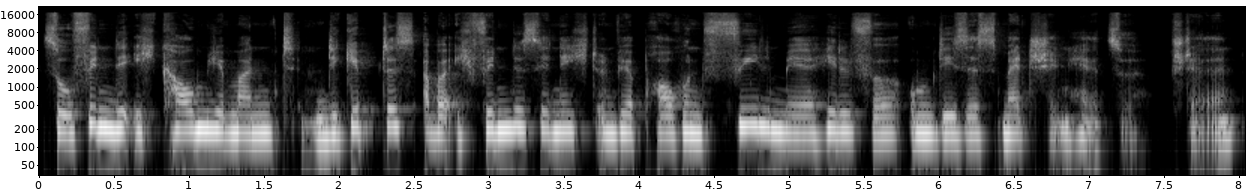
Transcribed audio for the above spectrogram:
So finde ich kaum jemand, die gibt es, aber ich finde sie nicht und wir brauchen viel mehr Hilfe, um dieses Matching herzustellen.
